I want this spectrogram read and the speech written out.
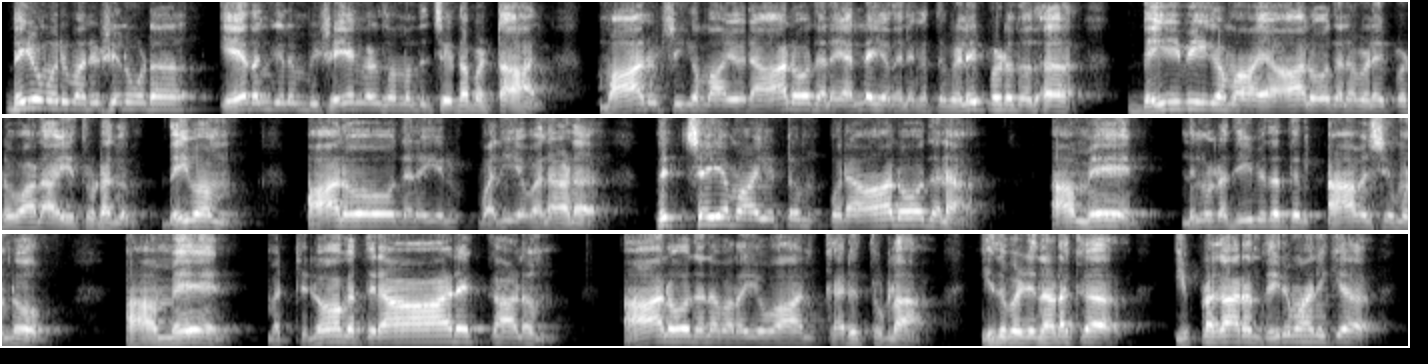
ദൈവം ഒരു മനുഷ്യനോട് ഏതെങ്കിലും വിഷയങ്ങൾ സംബന്ധിച്ച് ഇടപെട്ടാൽ മാനുഷികമായ ഒരു ആലോചനയല്ല അതിനകത്ത് വെളിപ്പെടുന്നത്? ദൈവികമായ ആലോചന വെളിപ്പെടുവാനായി തുടങ്ങും. ദൈവം ആലോചനയിൽ വലിയവനാണ്. നിശ്ചയമായിട്ടും ഒരാലോചന. ആ മേൻ നിങ്ങളുടെ ജീവിതത്തിൽ ആവശ്യമുണ്ടോ? ആ മേൻ മറ്റ് ലോകത്തിൽ ആരെക്കാളും ആലോചന പറയുവാൻ കരുത്തുള്ള. ഇതുവഴി നടക്ക. ഇപ്രകാരം തീരുമാനിക്ക.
